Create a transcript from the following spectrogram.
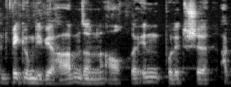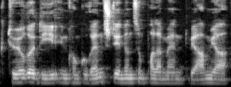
Entwicklung, die wir haben, sondern auch innenpolitische Akteure, die in Konkurrenz stehen dann zum Parlament. Wir haben ja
